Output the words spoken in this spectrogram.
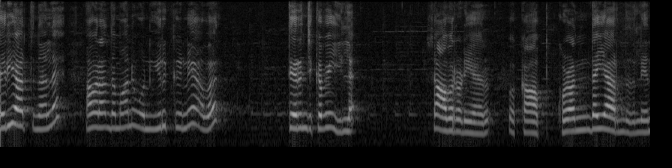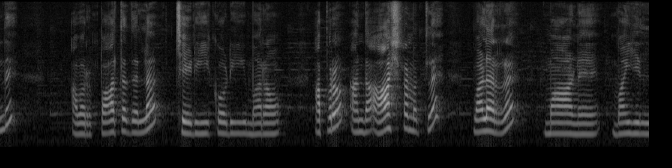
தெரியாததுனால அவர் அந்த மாதிரி ஒன்று இருக்குன்னே அவர் தெரிஞ்சிக்கவே இல்லை. ஸோ அவருடைய கா குழந்தையாக இருந்ததுலேருந்து அவர் பார்த்ததெல்லாம் செடி கொடி மரம் அப்புறம் அந்த ஆசிரமத்தில் வளர்கிற மான் மயில்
